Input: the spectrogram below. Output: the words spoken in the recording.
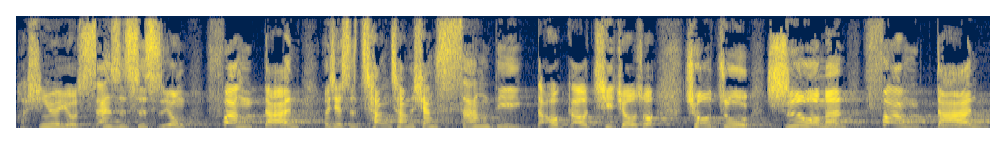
啊，新约有三十次使用放胆，而且是常常向上帝祷告祈求，说：“求主使我们放胆。”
